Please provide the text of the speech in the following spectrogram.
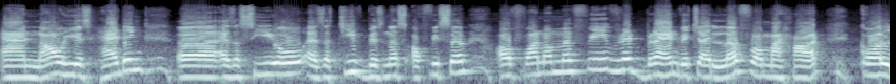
and now he is heading uh, as a CEO as a chief business officer of one of my favorite brand which I love from my heart called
